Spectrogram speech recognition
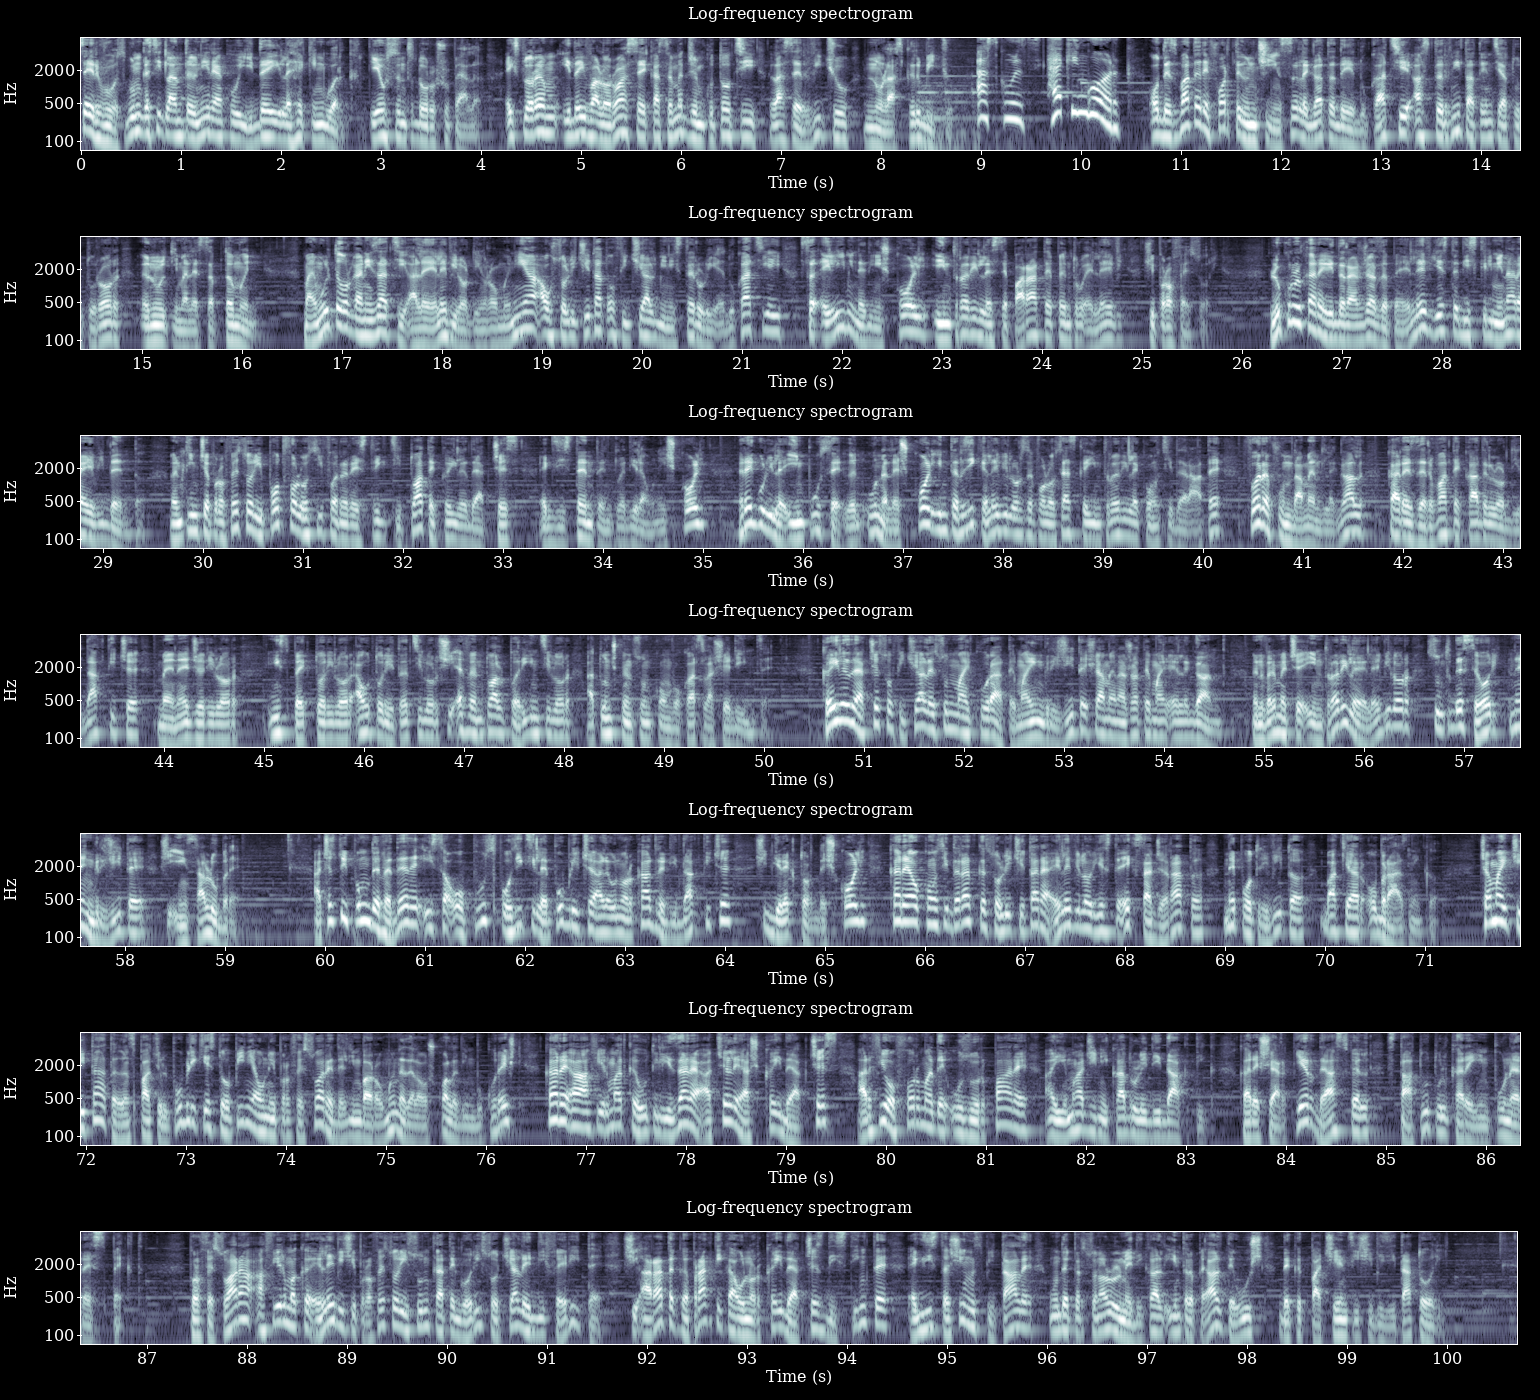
Servus! Bun găsit la întâlnirea cu ideile Hacking Work. Eu sunt Doru Șupeală. Explorăm idei valoroase ca să mergem cu toții la serviciu, nu la scârbiciu. Asculți Hacking Work! O dezbatere foarte încinsă legată de educație a stârnit atenția tuturor în ultimele săptămâni. Mai multe organizații ale elevilor din România au solicitat oficial Ministerului Educației să elimine din școli intrările separate pentru elevi și profesori. Lucrul care îi deranjează pe elevi este discriminarea evidentă, în timp ce profesorii pot folosi fără restricții toate căile de acces existente în clădirea unei școli, regulile impuse în unele școli interzic elevilor să folosească intrările considerate, fără fundament legal, ca rezervate cadrelor didactice, managerilor, inspectorilor, autorităților și eventual părinților atunci când sunt convocați la ședințe. Căile de acces oficiale sunt mai curate, mai îngrijite și amenajate mai elegant, în vreme ce intrările elevilor sunt deseori neîngrijite și insalubre. Acestui punct de vedere i s-au opus pozițiile publice ale unor cadre didactice și directori de școli care au considerat că solicitarea elevilor este exagerată, nepotrivită, ba chiar obraznică. Cea mai citată în spațiul public este opinia unei profesoare de limba română de la o școală din București, care a afirmat că utilizarea aceleiași căi de acces ar fi o formă de uzurpare a imaginii cadrului didactic, care și-ar pierde astfel statutul care impune respect. Profesoara afirmă că elevii și profesorii sunt categorii sociale diferite și arată că practica unor căi de acces distincte există și în spitale, unde personalul medical intră pe alte uși decât pacienții și vizitatorii.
